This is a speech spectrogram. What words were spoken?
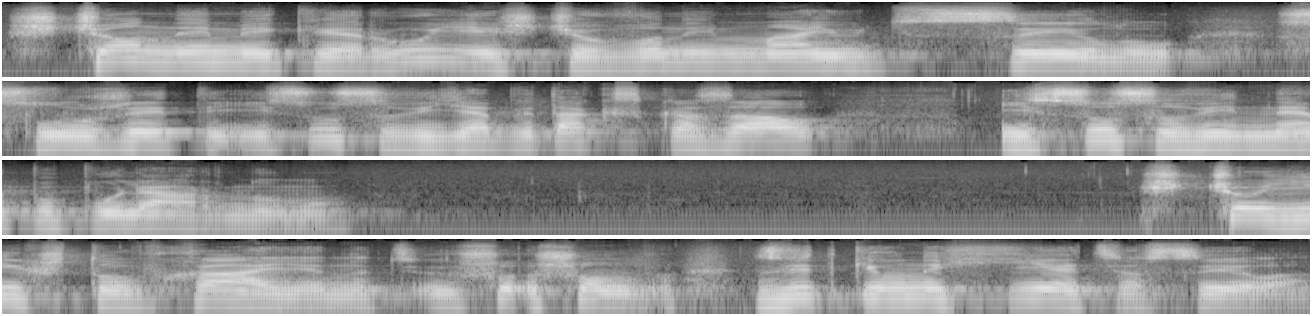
що ними керує, що вони мають силу служити Ісусові, я би так сказав, Ісусові непопулярному. Що їх штовхає, що, що, звідки в них є ця сила?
